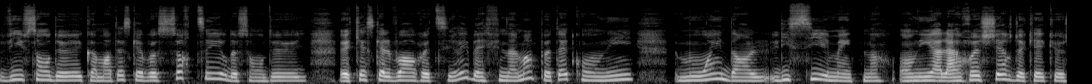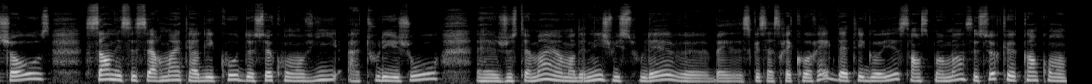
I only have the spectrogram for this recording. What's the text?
vivre son deuil, comment est-ce qu'elle va sortir de son deuil, euh, qu'est-ce qu'elle va en retirer, ben finalement, peut-être qu'on est moins dans l'ici et maintenant. On est à la recherche de quelque chose sans nécessairement être à l'écoute de ce qu'on vit à tous les jours. Euh, justement, à un moment donné, je lui soulève, euh, ben, est-ce que ça serait correct d'être égoïste en ce moment? C'est sûr que quand on,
